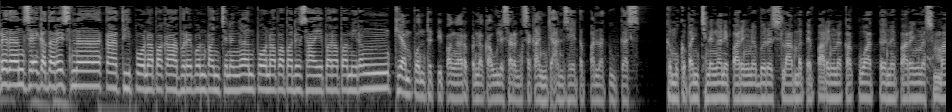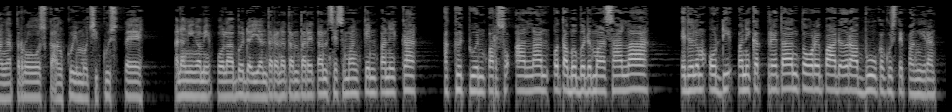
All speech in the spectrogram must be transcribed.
Tretan saya kata resna pon apa kabar pon pancenengan pon apa pada saya para pamireng kiampon teti pangar pernah kaule sarang sekancaan saya tepan na tugas. Kemu ke pancenengan e paring na beres selamat e paring na kekuatan e paring na semangat terus kaangkui moci kuste. Ananging ngami pola beda antara na tantaretan saya semakin panika ageduan persoalan otaba beda masalah e dalam odik panikat tretan tore pada rabu kaguste pangeran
